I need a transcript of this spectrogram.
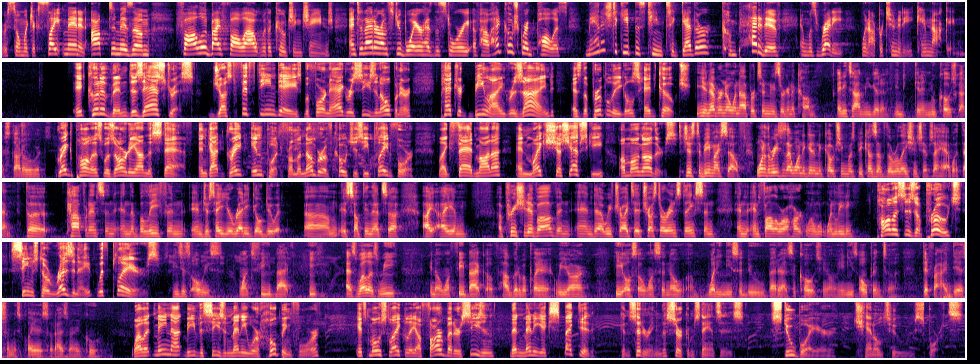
There was so much excitement and optimism, followed by fallout with a coaching change. And tonight, our own Stu Boyar has the story of how head coach Greg Paulus managed to keep this team together, competitive, and was ready when opportunity came knocking. It could have been disastrous. Just 15 days before Niagara's season opener, Patrick Beilein resigned as the Purple Eagles head coach. You never know when opportunities are going to come. Anytime you get a you get a new coach, you got to start over. Greg Paulus was already on the staff and got great input from a number of coaches he played for, like Thad Matta and Mike Krzyzewski, among others. Just to be myself. One of the reasons I wanted to get into coaching was because of the relationships I have with them. The confidence and, and the belief and, in just, hey, you're ready, go do it, um, is something that's uh, I, I am appreciative of, and, and uh, we've tried to trust our instincts and, and, and follow our heart when, when leading. Paulus's approach seems to resonate with players. He just always wants feedback. He, as well as we, you know, want feedback of how good of a player we are. He also wants to know um, what he needs to do better as a coach. You know, he's open to different ideas from his players, so that's very cool. While it may not be the season many were hoping for, it's most likely a far better season than many expected, considering the circumstances. Stu Boyar, Channel 2 Sports.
